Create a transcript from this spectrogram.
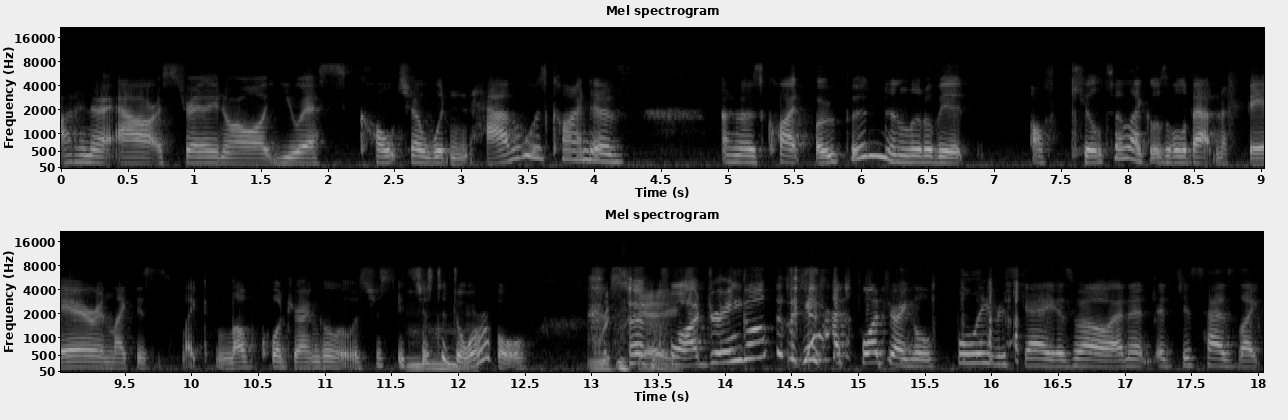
I don't know our Australian or US culture wouldn't have. It was kind of I don't know, it was quite open and a little bit off kilter. Like it was all about an affair and like this like love quadrangle. It was just it's just Mm. adorable. A Risque. quadrangle? Yeah, a quadrangle, fully risque as well, and it, it just has like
